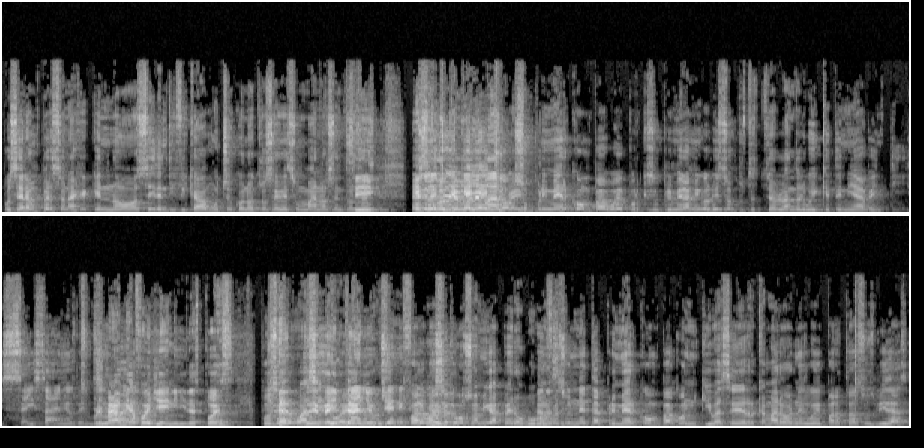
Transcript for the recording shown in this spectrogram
pues era un personaje que no se identificaba mucho con otros seres humanos. Entonces, Sí, eso el es lo hecho que de que duele haya más, hecho güey. su primer compa, güey, porque su primer amigo lo hizo, pues te estoy hablando del güey que tenía 26 años, 25 Su primera amiga fue Jenny, después Pues algo así, de 20 güey. años. Jenny fue algo así como su amiga, pero Buba Bueno, fue sí. su neta primer compa con el que iba a ser camarones, güey, para todas sus vidas.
